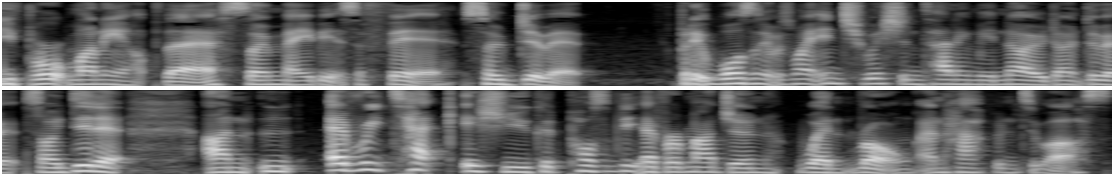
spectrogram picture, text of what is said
You've brought money up there, so maybe it's a fear. So do it. But it wasn't. It was my intuition telling me, no, don't do it. So I did it. And every tech issue you could possibly ever imagine went wrong and happened to us.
